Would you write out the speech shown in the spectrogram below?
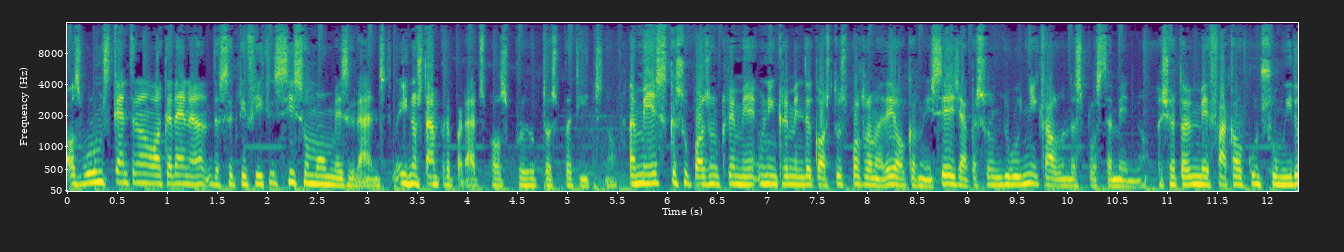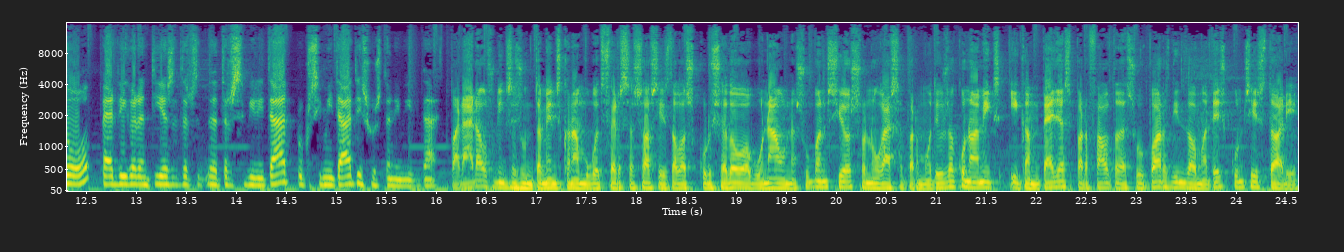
Els volums que entren a la cadena de sacrifici són molt més grans i no estan preparats pels productors petits. No? A més, que suposa un increment, un increment de costos pel ramader o carnisser, ja que són lluny i cal un desplaçament. No? Això també fa que el consumidor perdi garanties de, de traçabilitat, proximitat i sostenibilitat. Per ara, els únics ajuntaments que no han volgut fer-se socis de l'escorxador o abonar una subvenció són Ugassa per motius econòmics i Campelles per falta de suports dins del mateix consistori.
